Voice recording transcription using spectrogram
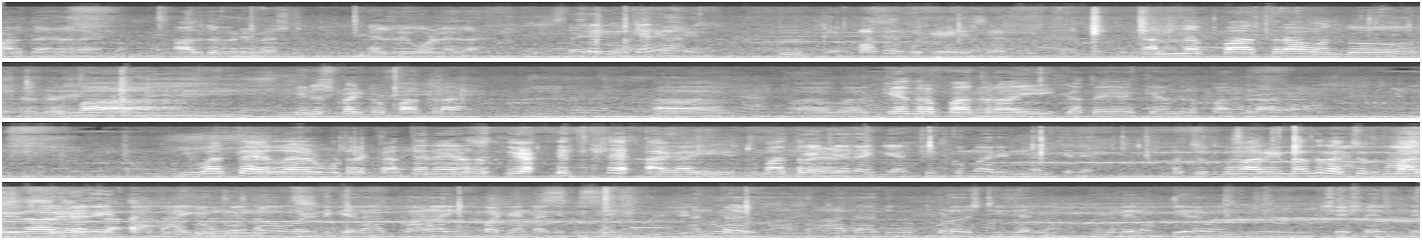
ಮಾಡ್ತಾ ಇದ್ದಾರೆ. ಆಲ್ ದ ವೆರಿ ಬೆಸ್ಟ್ ಎಲ್ರಿಗೂ ಒಳ್ಳೆಯದಾಗಲಿ ಪಾತ್ರದ ಬಗ್ಗೆ ಹೇಳಿ ಸರ್. ನನ್ನ ಪಾತ್ರ ಒಂದು ಒಬ್ಬ ಇನ್ಸ್ಪೆಕ್ಟರ್ ಪಾತ್ರ ಕೇಂದ್ರ ಪಾತ್ರ ಈ ಕಥೆಯ ಕೇಂದ್ರ ಪಾತ್ರ. ಇವತ್ತೇ ಎಲ್ಲ ಹೇಳ್ಬಿಟ್ರೆ ಕಥೆನೇ ಹೇಳ್ದಂಗಾಗುತ್ತೆ ಹಾಗಾಗಿ ಇಷ್ಟು ಮಾತ್ರ ಅಚ್ಯುತ್ ಕುಮಾರ್ ಇನ್ನಂತಿದೆ. ಅಚ್ಯುತ್ ಕುಮಾರ್ ಇನ್ನಂದ್ರೆ ಅಚ್ಯುತ್ ಕುಮಾರ್ ಇದ್ದಾರೆ ಇನ್ನೊಂದು ವರ್ಡ್ ಇದೆಯಲ್ಲ ಅದು ಬಹಳ ಇಂಪಾರ್ಟೆಂಟ್ ಆಗುತ್ತೆ. ಅಂತ ಅದು ಅದು ಒಪ್ಕೊಳ್ಳೋಷ್ಟು ಇದೆಯಲ್ಲ ಅಲ್ಲ. ಅದರಲ್ಲೇನೋ ಬೇರೆ ಒಂದು ವಿಶೇಷ ಇರುತ್ತೆ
